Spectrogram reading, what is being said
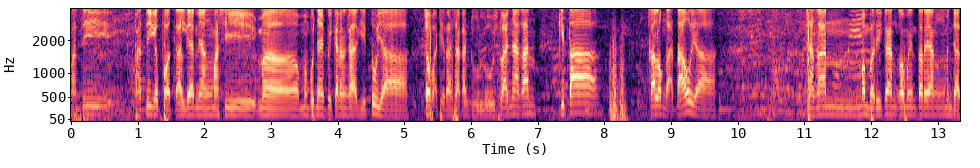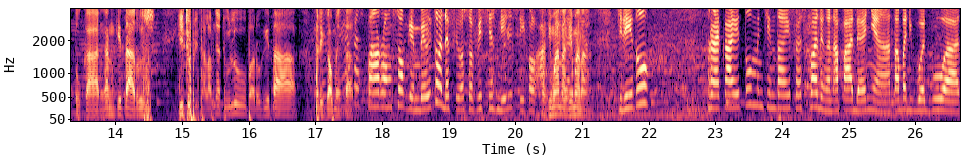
Berarti berarti buat kalian yang masih me- mempunyai pikiran kayak gitu ya coba dirasakan dulu. Istilahnya kan kita kalau nggak tahu ya jangan memberikan komentar yang menjatuhkan. Kan kita harus hidup di dalamnya dulu baru kita beri komentar. Vespa rongsok gembel itu ada filosofisnya sendiri sih kalau aku gimana, lihatnya. gimana? Jadi itu mereka itu mencintai Vespa dengan apa adanya tanpa dibuat-buat.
